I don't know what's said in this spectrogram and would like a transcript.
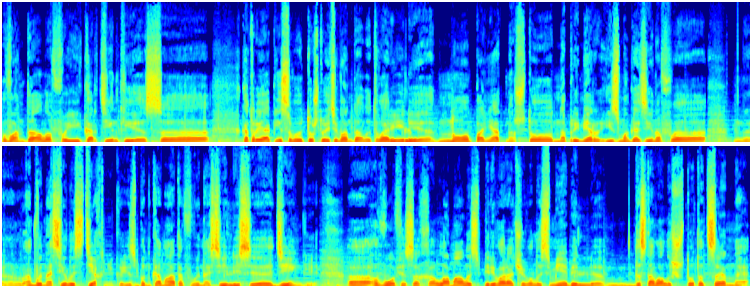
вандалов и картинки с э, которые описывают то, что эти вандалы творили, но понятно, что, например, из магазинов э, э, выносилась техника, из банкоматов выносились э, деньги, в офисах ломалась, переворачивалась мебель, доставалось что-то ценное.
